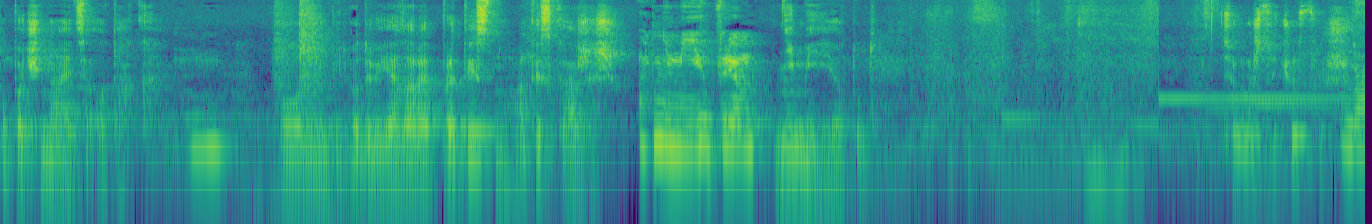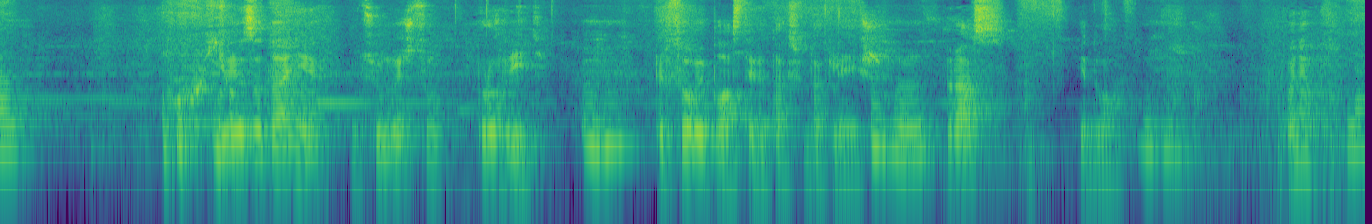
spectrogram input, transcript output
то починається отак. Головний біль. От я зараз притисну, а ти скажеш. Анемія прям. Німіє отут. Цю мишцю чувствуєш? Да. Твоє завдання цю мишцю прогріть. Перцовий пластир так сюди клеїш. Раз і два. Поняв? Да.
